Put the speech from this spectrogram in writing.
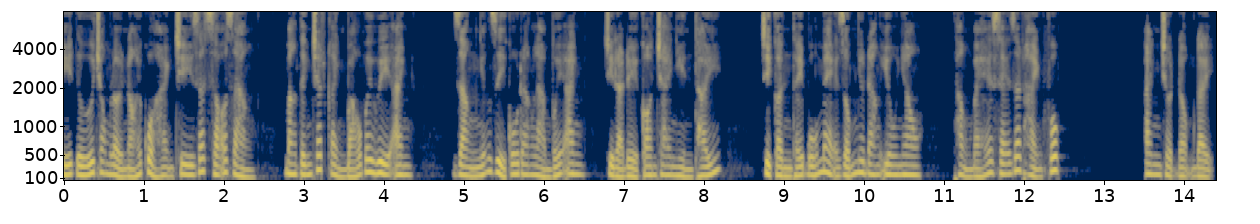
Ý tứ trong lời nói của Hạnh Chi rất rõ ràng, Mang tính chất cảnh báo với Huy Anh, Rằng những gì cô đang làm với anh Chỉ là để con trai nhìn thấy. Chỉ cần thấy bố mẹ giống như đang yêu nhau, Thằng bé sẽ rất hạnh phúc. Anh chợt động đậy,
